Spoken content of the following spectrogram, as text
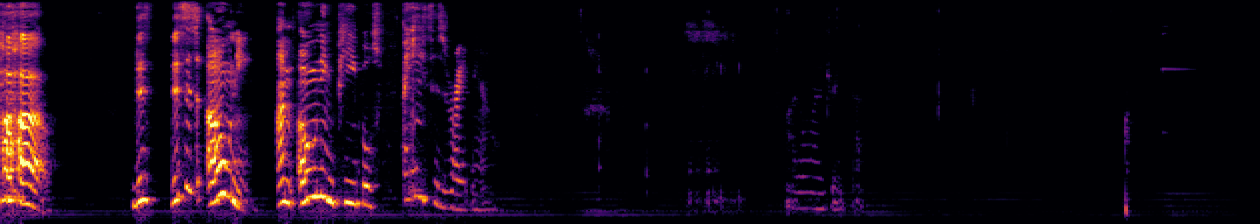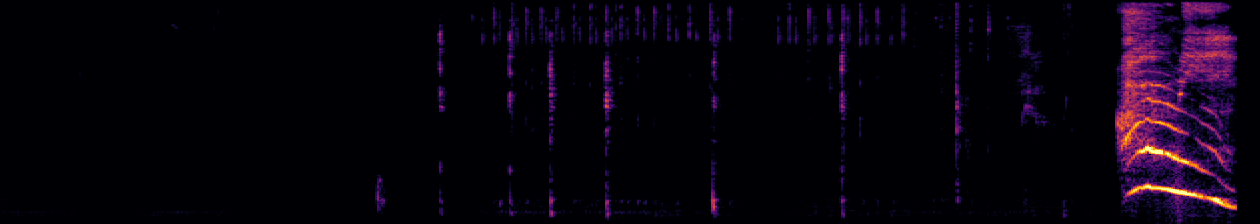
Oh, this this is owning. I'm owning people's faces right now. I don't want to drink that. Owning.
